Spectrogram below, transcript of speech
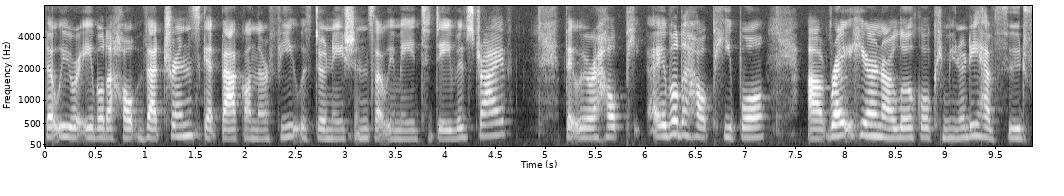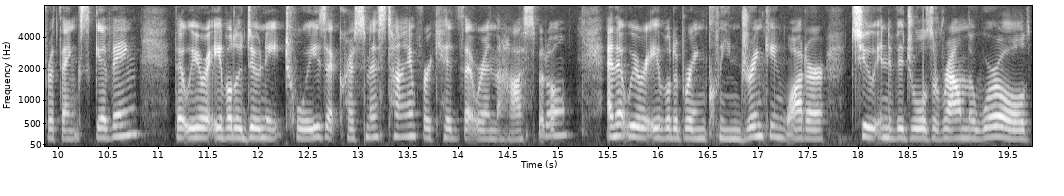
that we were able to help veterans get back on their feet with donations that we made to David's Drive that we were help, able to help people uh, right here in our local community have food for Thanksgiving, that we were able to donate toys at Christmas time for kids that were in the hospital, and that we were able to bring clean drinking water to individuals around the world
